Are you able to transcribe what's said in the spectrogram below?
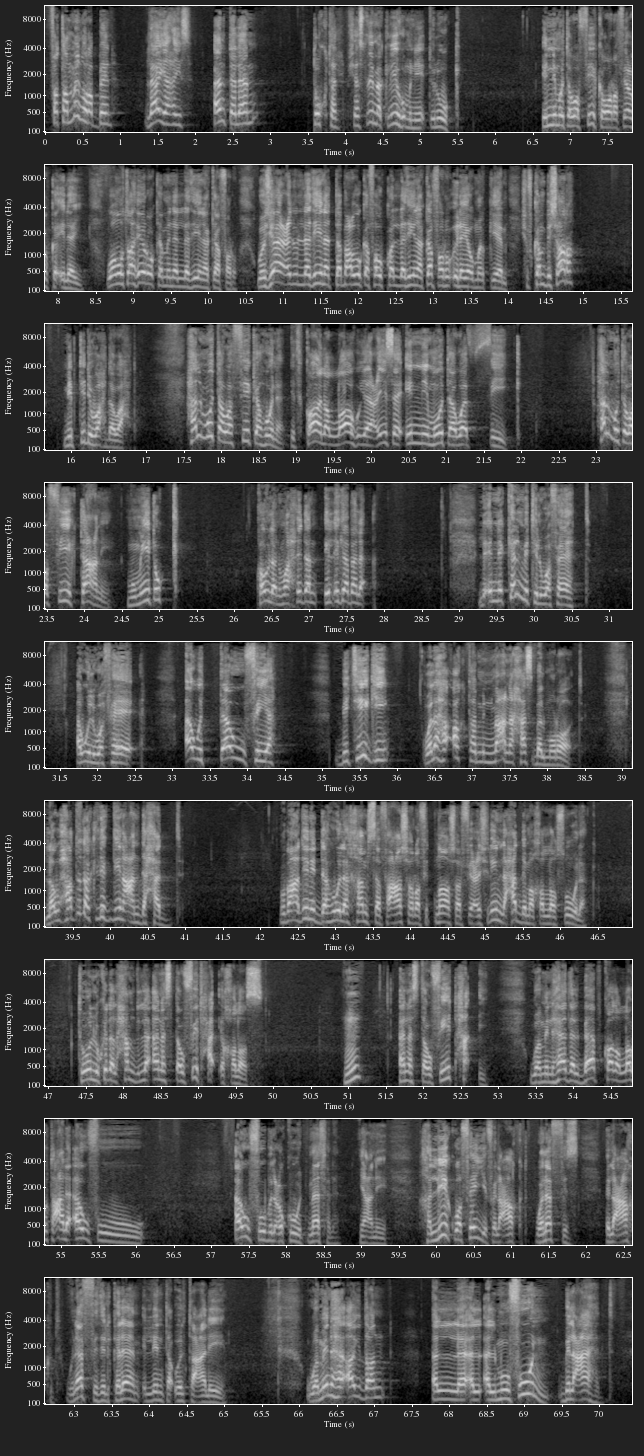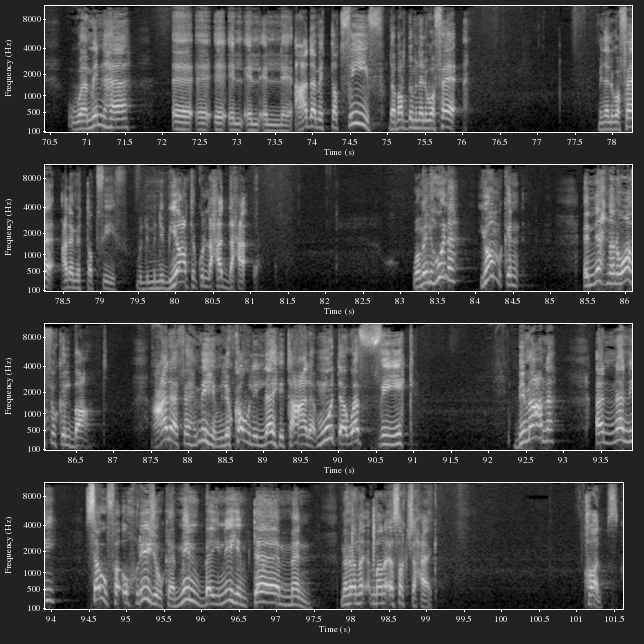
فطمنوا ربنا. لا يا عيسى أنت لن تقتل مش هسلمك ليهم إن يقتلوك. إني متوفيك ورافعك إلي ومطهرك من الذين كفروا وجاعل الذين اتبعوك فوق الذين كفروا إلى يوم القيامة. شوف كم بشارة. نبتدي واحدة واحدة. هل متوفيك هنا؟ إذ قال الله يا عيسى إني متوفيك. هل متوفيك تعني مميتك؟ قولا واحدا. الإجابة لا. لأن كلمة الوفاة أو الوفاء أو التوفية بتيجي ولها أكتر من معنى حسب المراد. لو حضرتك ليك دين عند حد وبعدين اداهولك خمسة في عشرة في اتناشر في عشرين لحد ما خلصهولك تقول له كده الحمد لله أنا استوفيت حقي خلاص. هم؟ أنا استوفيت حقي. ومن هذا الباب قال الله تعالى أوفوا. أوفوا بالعقود مثلا. يعني خليك وفي في العقد ونفذ. العقد ونفذ الكلام اللي انت قلت عليه. ومنها ال- الموفون بالعهد ومنها آه، آه، آه، عدم التطفيف. ده برضو من الوفاء. من الوفاء عدم التطفيف. من بيعطي كل حد حقه. ومن هنا يمكن إن إحنا نوافق البعض على فهمهم لقول الله تعالى متوفيك بمعنى أنني سوف أخرجك من بينهم تاما. ما ناقصكش حاجة. خالص.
